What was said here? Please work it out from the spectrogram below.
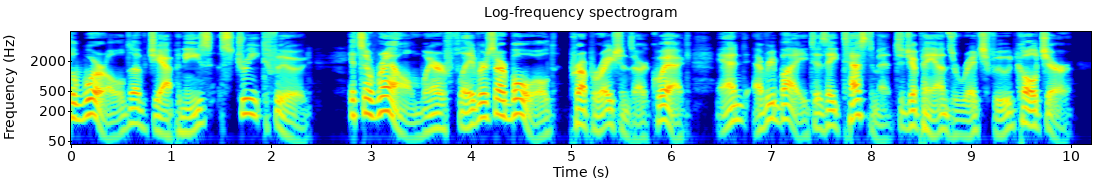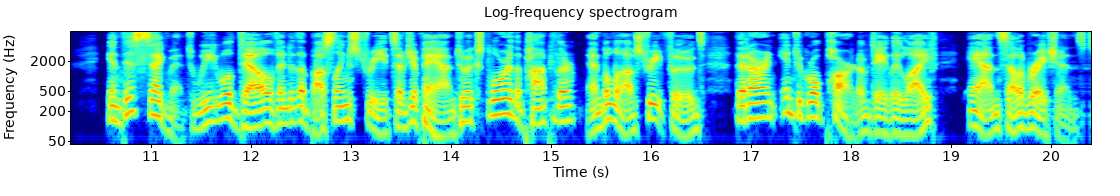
the world of Japanese street food. It's a realm where flavors are bold, preparations are quick, and every bite is a testament to Japan's rich food culture. In this segment, we will delve into the bustling streets of Japan to explore the popular and beloved street foods that are an integral part of daily life and celebrations.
